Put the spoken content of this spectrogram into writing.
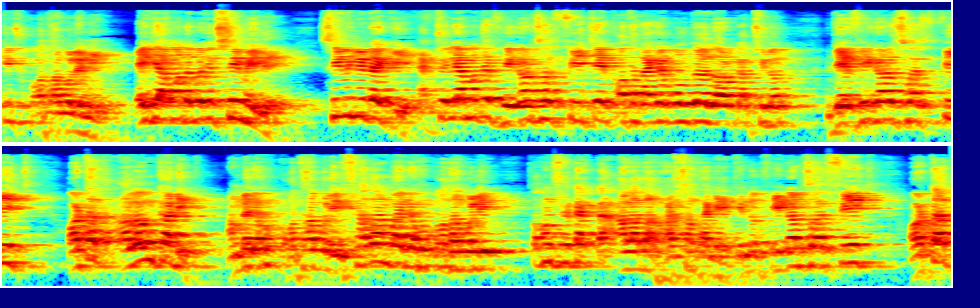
কিছু কথা বলে নি এই যে আমাদের বলছে সিমিলে সিমিলিটা কি? অ্যাকচুয়ালি আমাদের ফিগার্স অফ স্পিচ এর কথাটাকে বলতে দরকার ছিল। যে ফিগার্স অফ স্পিচ অর্থাৎ আলংকারিক আমরা যখন কথা বলি সাধারণভাবে যখন কথা বলি, তখন সেটা একটা আলাদা ভাষা থাকে। কিন্তু ফিগার্স অফ স্পিচ অর্থাৎ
